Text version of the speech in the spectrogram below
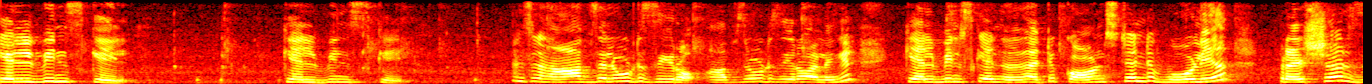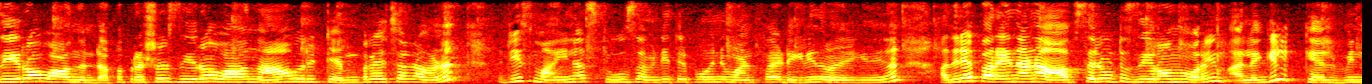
Kelvin scale. Kelvin scale. മനസ്സിലാണ് ആബ്സലൂട്ട് സീറോ. ആബ്സലൂട്ട് സീറോ അല്ലെങ്കിൽ കെൽവിൻ സ്കെയിൽ എന്ന് കോൺസ്റ്റന്റ് വോളിയം പ്രഷർ സീറോ ആവുന്നുണ്ട്. അപ്പോൾ പ്രഷർ സീറോ ആവുന്ന ആ ഒരു ടെമ്പറേച്ചറാണ് it is minus two seventy three point one five degree എന്ന് പറഞ്ഞിരിക്കുന്നത്. അതിനെ പറയുന്നതാണ് ആബ്സലൂട്ട് സീറോ എന്ന് പറയും അല്ലെങ്കിൽ കെൽവിൻ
